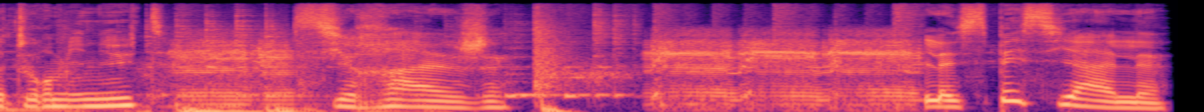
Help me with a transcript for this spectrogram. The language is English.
retour minute sur Rage. Le spécial.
